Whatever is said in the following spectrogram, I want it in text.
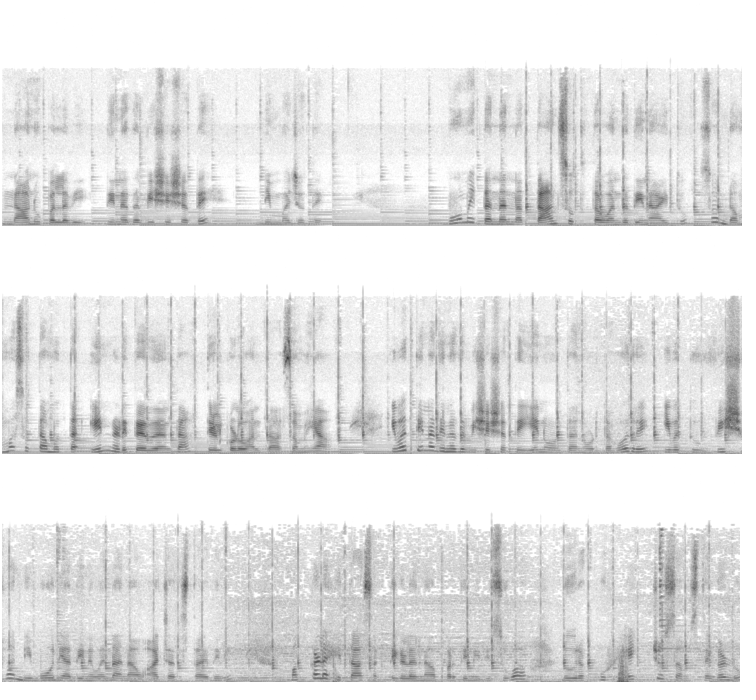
ನಾನು ಪಲ್ಲವಿ. ದಿನದ ವಿಶೇಷತೆ, ನಿಮ್ಮ ಜೊತೆ. ಭೂಮಿ ತನ್ನನ್ನು ತಾನು ಸುತ್ತ ಒಂದು ದಿನ ಆಯಿತು. ಸೊ, ನಮ್ಮ ಸುತ್ತಮುತ್ತ ಏನು ನಡೀತಾ ಇದೆ ಅಂತ ತಿಳ್ಕೊಳ್ಳುವಂಥ ಸಮಯ. ಇವತ್ತಿನ ದಿನದ ವಿಶೇಷತೆ ಏನು ಅಂತ ನೋಡ್ತಾ ಹೋದರೆ ಇವತ್ತು ವಿಶ್ವ ನಿಮೋನಿಯಾ ದಿನವನ್ನು ನಾವು ಆಚರಿಸ್ತಾ ಇದ್ದೀವಿ. ಮಕ್ಕಳ ಹಿತಾಸಕ್ತಿಗಳನ್ನು ಪ್ರತಿನಿಧಿಸುವ ನೂರಕ್ಕೂ ಹೆಚ್ಚು ಸಂಸ್ಥೆಗಳು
